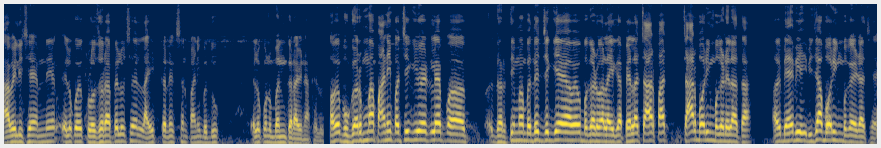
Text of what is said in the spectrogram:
આવેલી છે. એમને એ લોકોએ ક્લોઝર આપેલું છે, લાઇટ કનેક્શન, પાણી બધું. એ લોકોનું બંધ કરાવી નાખેલું હવે ભૂગર્ભમાં પાણી પચી ગયું એટલે ધરતીમાં બધી જ જગ્યાએ હવે બગડવા લાગી ગયા પહેલાં ચાર પાંચ, ચાર બોરિંગ બગડેલા હતા. હવે બે બી, બીજા બોરિંગ બગાડ્યા છે.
